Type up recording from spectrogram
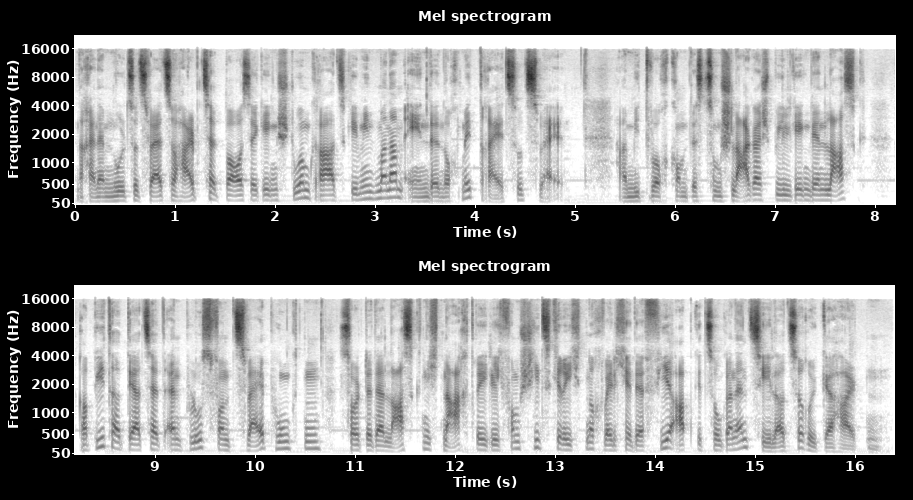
Nach einem 0 zu 2 zur Halbzeitpause gegen Sturm Graz gewinnt man am Ende noch mit 3 zu 2. Am Mittwoch kommt es zum Schlagerspiel gegen den Lask. Rapid hat derzeit ein Plus von zwei Punkten, sollte der Lask nicht nachträglich vom Schiedsgericht noch welche der vier abgezogenen Zähler zurückerhalten.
